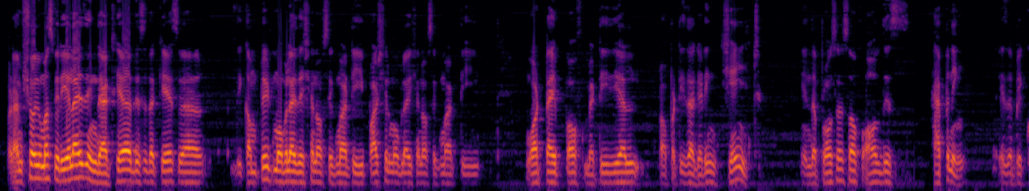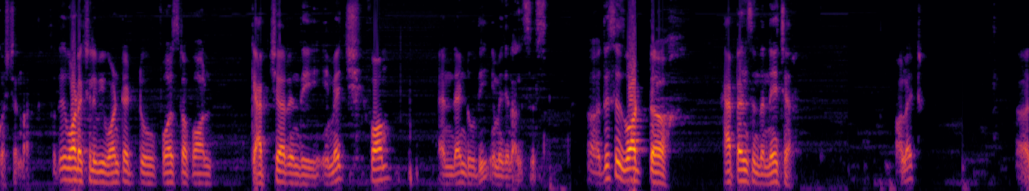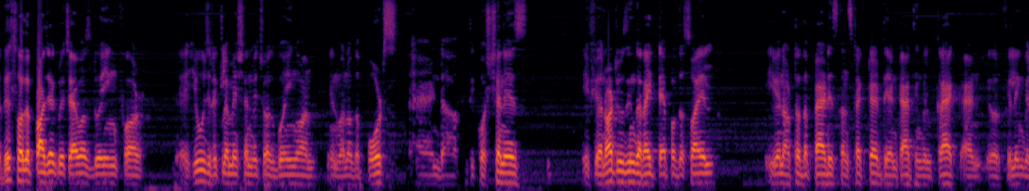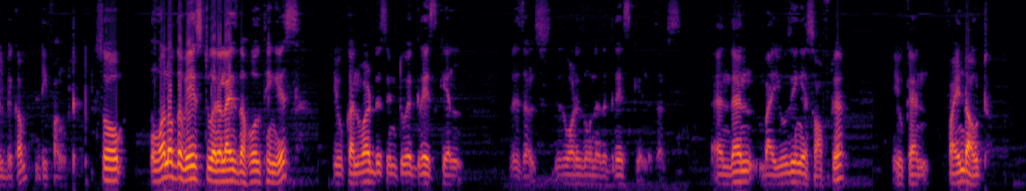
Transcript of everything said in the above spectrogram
But I am sure you must be realizing that here this is the case where the complete mobilization of sigma t, partial mobilization of sigma t, what type of material properties are getting changed in the process of all this happening is a big question mark. So, this is what actually we wanted to first of all capture in the image form and then do the image analysis. Uh, this is what uh, happens in the nature alright. Uh, this was a project which I was doing for a huge reclamation which was going on in one of the ports and uh, the question is if you are not using the right type of the soil even after the pad is constructed the entire thing will crack and your filling will become defunct. So, one of the ways to analyze the whole thing is you convert this into a grayscale results this is what is known as the grayscale results and then by using a software you can find out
